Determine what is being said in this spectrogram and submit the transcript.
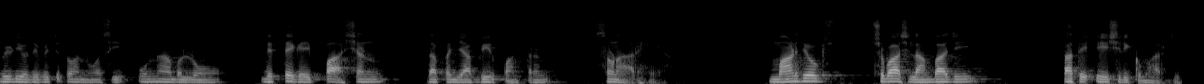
ਵੀਡੀਓ ਦੇ ਵਿੱਚ ਤੁਹਾਨੂੰ ਅਸੀਂ ਉਹਨਾਂ ਵੱਲੋਂ ਦਿੱਤੇ ਗਏ ਭਾਸ਼ਣ ਦਾ ਪੰਜਾਬੀ ਰੂਪਾਂਤਰਣ ਸੁਣਾ ਰਹੇ ਹਾਂ। ਮਾਨਯੋਗ ਸੁਭਾਸ਼ ਲਾਂਬਾ ਜੀ ਅਤੇ ਏ ਸ਼੍ਰੀ ਕੁਮਾਰ ਜੀ,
